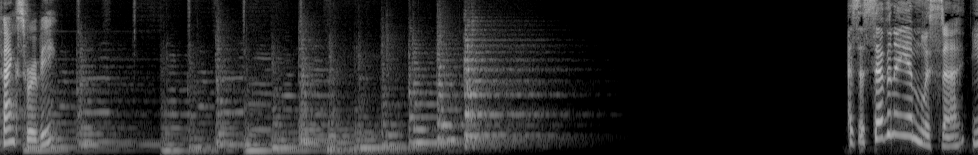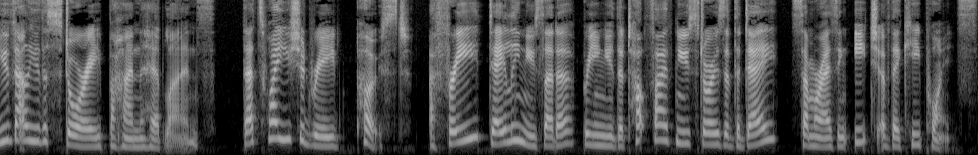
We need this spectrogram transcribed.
Thanks, Ruby. As a 7am listener, you value the story behind the headlines. That's why you should read Post, a free daily newsletter bringing you the top five news stories of the day, summarising each of their key points.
